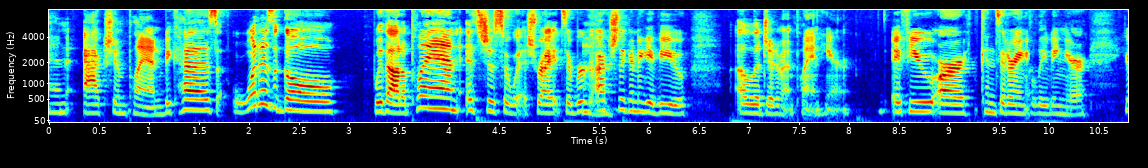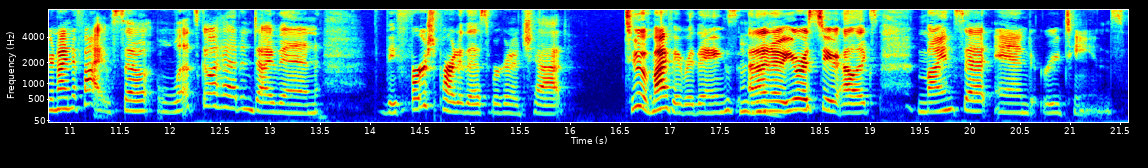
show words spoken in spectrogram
an action plan. Because what is a goal without a plan? It's just a wish, right? So we're mm-hmm. actually going to give you a legitimate plan here if you are considering leaving your your 9 to 5. So let's go ahead and dive in. The first part of this, we're going to chat two of my favorite things, mm-hmm. and I mm-hmm. know yours too, Alex mindset and routines.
